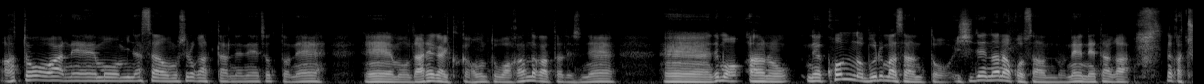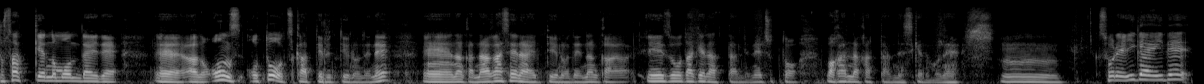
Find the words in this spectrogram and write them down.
あとはねもう皆さん面白かったんでねちょっとね、えー、もう誰が行くか本当分かんなかったですね。えー、でもあのね今野ブルマさんと石出奈々子さんのねネタがなんか著作権の問題で、えー、あの音音を使ってるっていうのでね、えー、なんか流せないっていうのでなんか映像だけだったんでねちょっと分かんなかったんですけどもね。うん。それ以外で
